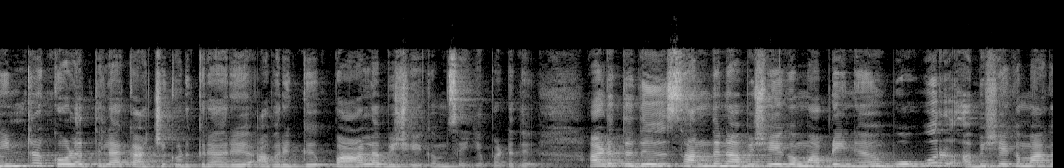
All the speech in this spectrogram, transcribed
நின்ற கோலத்தில் காட்சி கொடுக்குறாரு. அவருக்கு பால் அபிஷேகம் செய்யப்பட்டது. அடுத்தது சந்தன அபிஷேகம் அப்படின்னு ஒவ்வொரு அபிஷேகமாக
